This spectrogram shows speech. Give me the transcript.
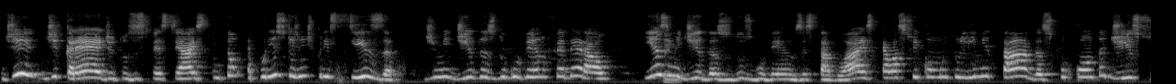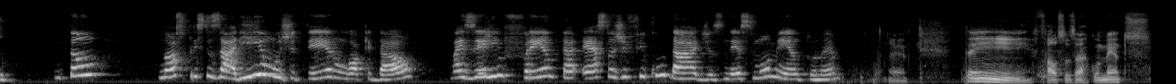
de, de créditos especiais. Então, é por isso que a gente precisa de medidas do governo federal. E as medidas dos governos estaduais, elas ficam muito limitadas por conta disso. Então, nós precisaríamos de ter um lockdown, mas ele enfrenta essas dificuldades nesse momento, né? É. Tem falsos argumentos,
